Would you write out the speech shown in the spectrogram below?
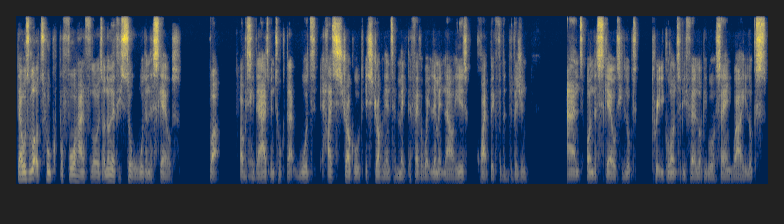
there was a lot of talk beforehand, Flowz. I don't know if you saw Wood on the scales, but obviously there has been talk that Wood has struggled, is struggling to make the featherweight limit now. He is quite big for the division. And on the scales, he looked pretty gaunt, to be fair. A lot of people were saying, wow, he looks,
